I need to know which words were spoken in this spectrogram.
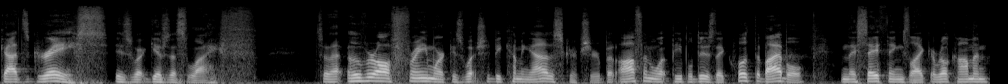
God's grace is what gives us life. So, that overall framework is what should be coming out of the scripture. But often, what people do is they quote the Bible and they say things like a real common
